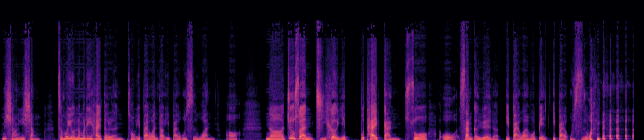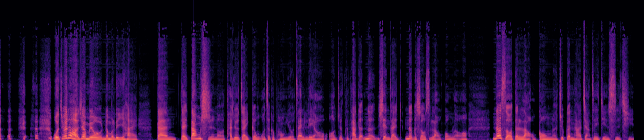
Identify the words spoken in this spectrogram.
你想一想，怎么有那么厉害的人，从一百万到一百五十万哦？那就算几贺也不太敢说，我三个月的一百万会变一百五十万。我觉得好像没有那么厉害。”但在当时呢，她就在跟我这个朋友在聊哦，就是她的那现在那个时候是老公了哦，那时候的老公呢就跟她讲这件事情，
